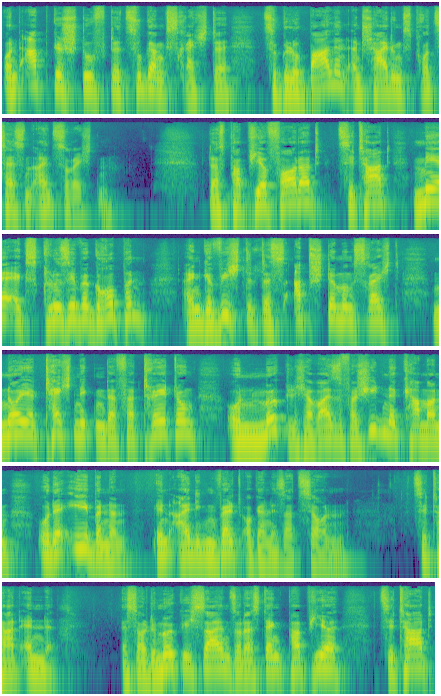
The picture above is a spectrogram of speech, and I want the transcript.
und abgestufte Zugangsrechte zu globalen Entscheidungsprozessen einzurichten. Das Papier fordert, Zitat, mehr exklusive Gruppen, ein gewichtetes Abstimmungsrecht, neue Techniken der Vertretung und möglicherweise verschiedene Kammern oder Ebenen in einigen Weltorganisationen. Zitat Ende. Es sollte möglich sein, so das Denkpapier, Zitat,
